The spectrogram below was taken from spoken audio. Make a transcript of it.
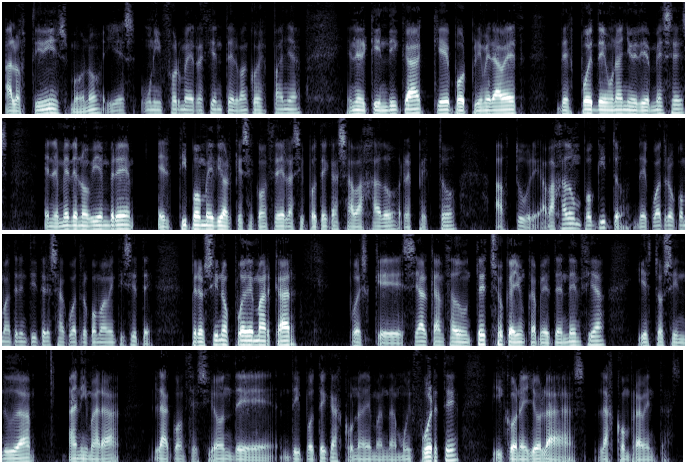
al optimismo, ¿no? Y es un informe reciente del Banco de España en el que indica que por primera vez, después de un año y diez meses, en el mes de noviembre el tipo medio al que se conceden las hipotecas ha bajado respecto a octubre. Ha bajado un poquito, de 4,33 a 4,27, pero sí nos puede marcar pues que se ha alcanzado un techo, que hay un cambio de tendencia y esto sin duda animará la concesión de, hipotecas con una demanda muy fuerte y con ello las, compraventas.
